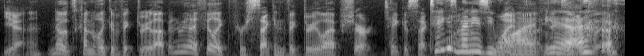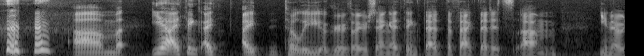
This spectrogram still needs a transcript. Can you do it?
Yeah. No, it's kind of like a victory lap. And I mean, I feel like her second victory lap, sure, take a second. Take as many as you Why want, Not? yeah. Exactly. um, yeah, I think I I totally agree with what you're saying. I think that the fact that it's um, you know,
